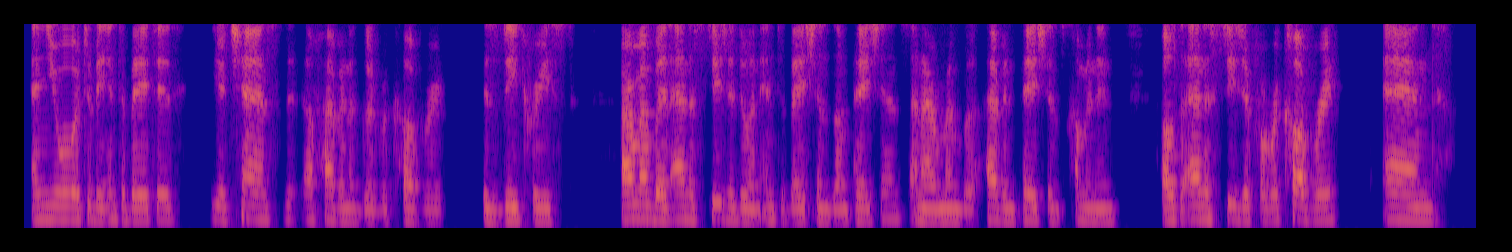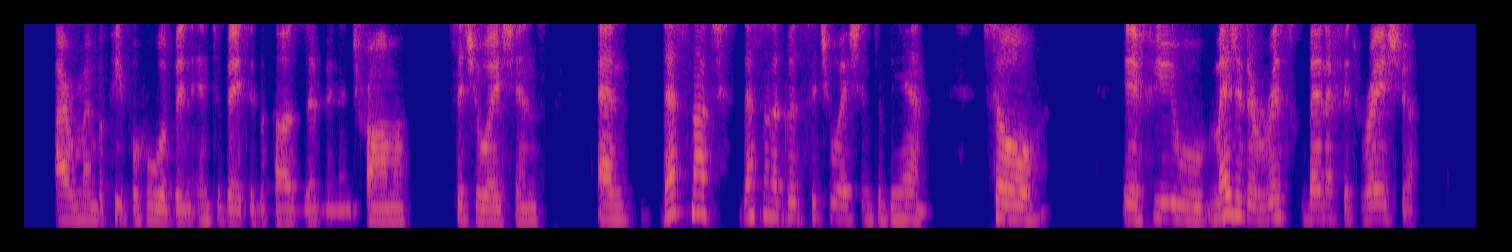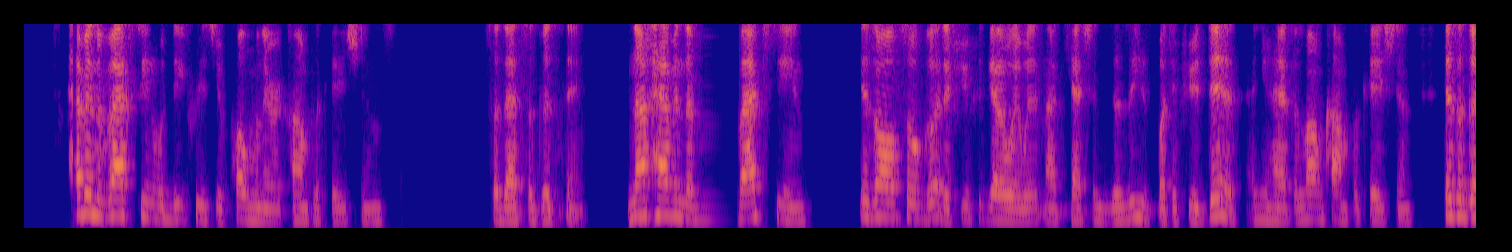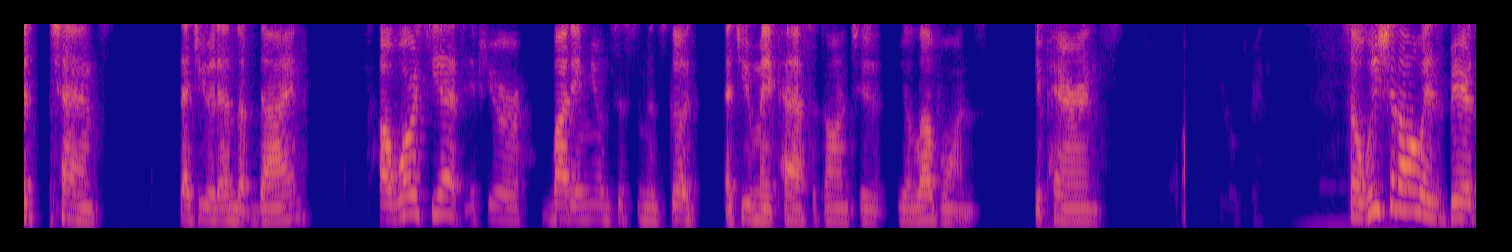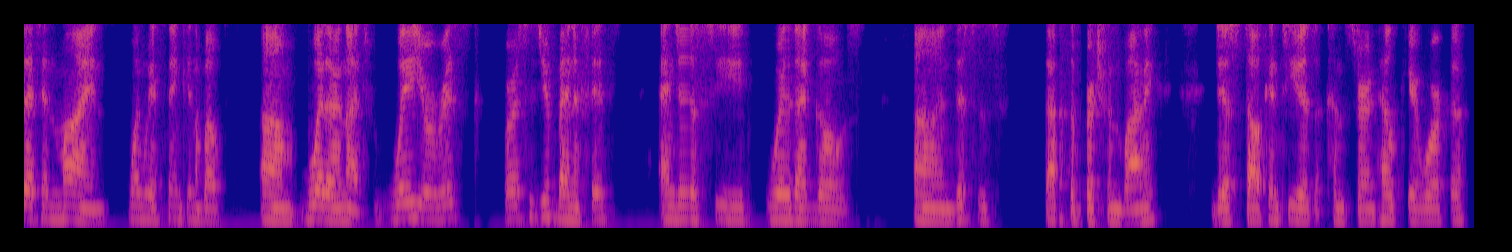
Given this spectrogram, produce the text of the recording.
and you were to be intubated, your chance of having a good recovery is decreased. I remember in anesthesia doing intubations on patients, and I remember having patients coming in out of anesthesia for recovery. And I remember people who have been intubated because they've been in trauma situations. And that's not that's not a good situation to be in. So if you measure the risk benefit ratio, having the vaccine would decrease your pulmonary complications. So that's a good thing. Not having the vaccine is also good if you could get away with not catching the disease. But if you did and you had the lung complication, there's a good chance that you would end up dying. Or worse yet, if your body immune system is good, that you may pass it on to your loved ones, your parents. So we should always bear that in mind when we're thinking about um, whether or not weigh your risk versus your benefits and just see where that goes. Uh, and this is Dr. Bertrand Bonnick, just talking to you as a concerned healthcare worker.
